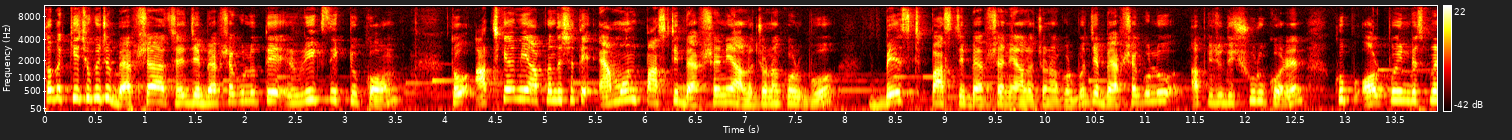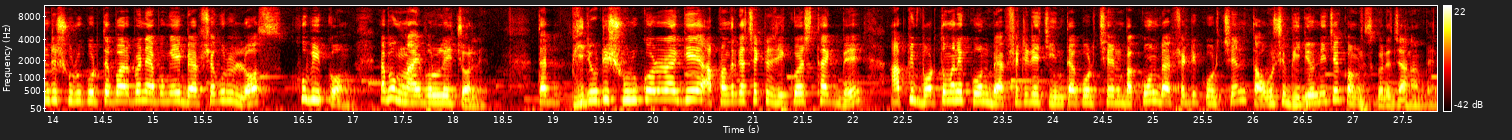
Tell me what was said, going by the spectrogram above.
তবে কিছু কিছু ব্যবসা আছে যে ব্যবসাগুলোতে রিস্ক একটু কম। তো আজকে আমি আপনাদের সাথে এমন পাঁচটি ব্যবসা নিয়ে আলোচনা করব বেস্ট পাঁচটি ব্যবসা নিয়ে আলোচনা করব, যে ব্যবসাগুলো আপনি যদি শুরু করেন, খুব অল্প ইনভেস্টমেন্টে শুরু করতে পারবেন এবং এই ব্যবসাগুলোর লস খুবই কম এবং নাই বললেই চলে। তাই ভিডিওটি শুরু করার আগে আপনাদের কাছে একটা রিকোয়েস্ট থাকবে, আপনি বর্তমানে কোন ব্যবসাটি নিয়ে চিন্তা করছেন বা কোন ব্যবসাটি করছেন তা অবশ্যই ভিডিও নিচে কমেন্টস করে জানাবেন।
